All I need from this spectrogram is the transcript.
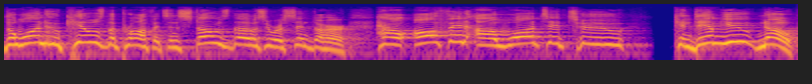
the one who kills the prophets and stones those who are sent to her. How often I wanted to condemn you? No.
